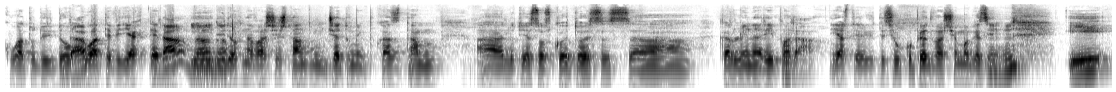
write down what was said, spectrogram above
когато дойдох, Да. когато те видях теб Да, и да, да. дойдох на вашия щант, момчето ми показа там а, лютия сос, който е с а, Каролина Рипър. Да. И аз отидох да си го купя от вашия магазин. И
